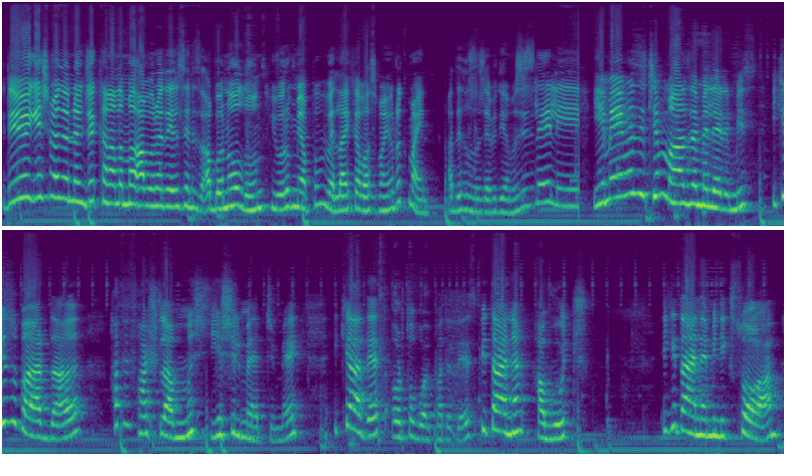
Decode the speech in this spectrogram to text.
Videoya geçmeden önce kanalıma abone değilseniz abone olun, yorum yapın ve like'a basmayı unutmayın. Hadi hızlıca videomuzu izleyelim. Yemeğimiz için malzemelerimiz 2 su bardağı hafif haşlanmış yeşil mercimek, 2 adet orta boy patates, 1 tane havuç, 2 tane minik soğan,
